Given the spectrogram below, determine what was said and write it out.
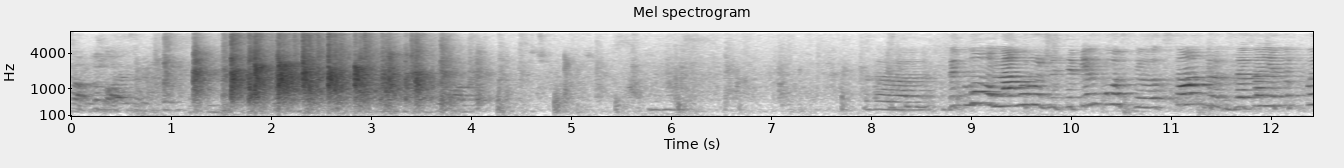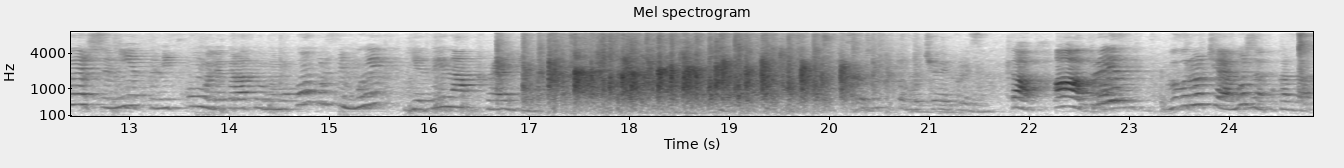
Так, будь ласка. Е, Дипломом нагороджується Пінковський Олександр за зайняте перше місце в міському літературному конкурсі Ми єдина країна. Скажіть, хто вручає приз? Так, а приз виручає, можна показати?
